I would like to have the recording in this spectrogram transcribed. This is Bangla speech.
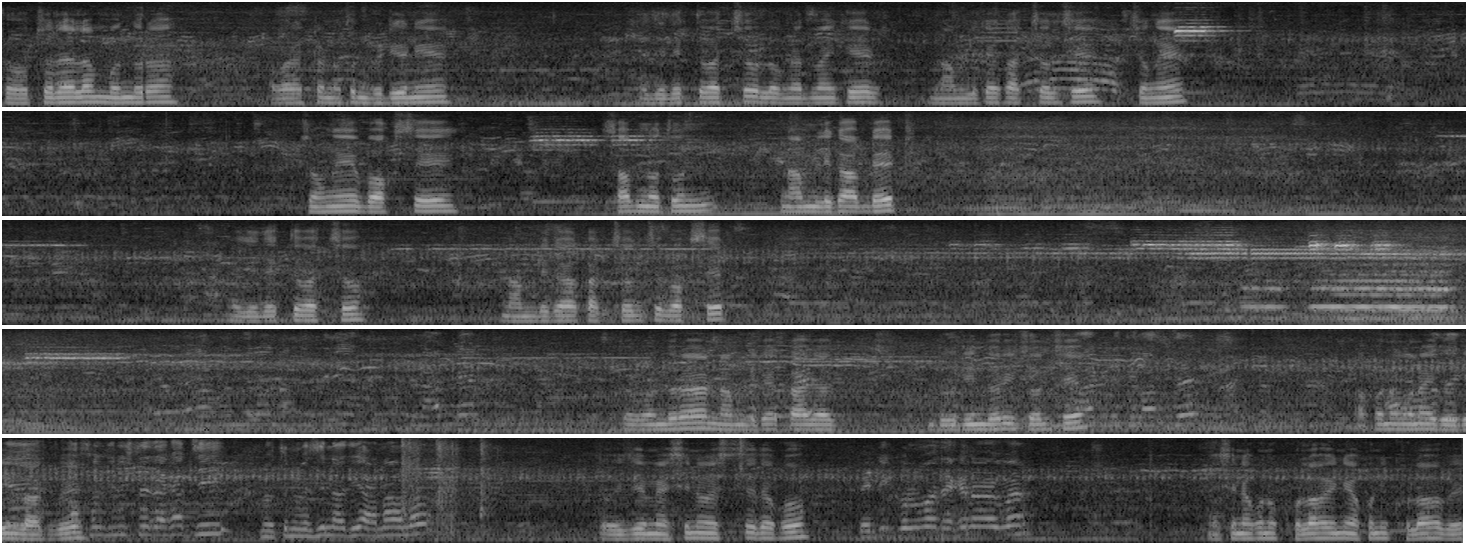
তো চলে এলাম বন্ধুরা, আবার একটা নতুন ভিডিও নিয়ে। এই যে দেখতে পাচ্ছ, লোকনাথ মাইকের নাম লেখা কাজ চলছে চোঙে। চোঙে, বক্সে সব নতুন নাম লেখা আপডেট এই যে দেখতে পাচ্ছ, নাম লেখা কাজ চলছে বক্সের। বন্ধুরা নাম লেখা কাজ আজ দুদিন ধরেই চলছে। এখনও মনে হয় দুদিন লাগবে। দেখাচ্ছি নতুন মেশিন আজকে আনা হলো। তো এই যে মেশিনও এসছে দেখো। পেটি খুলবো দেখে নাও একবার। মেশিন এখনও খোলা হয়নি এখনই খোলা হবে।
